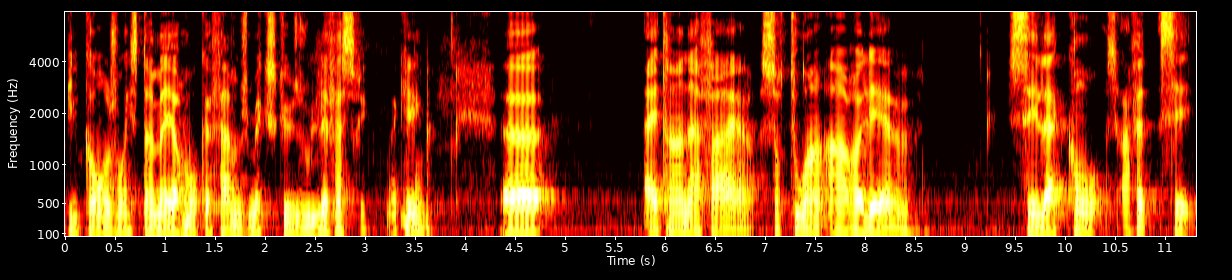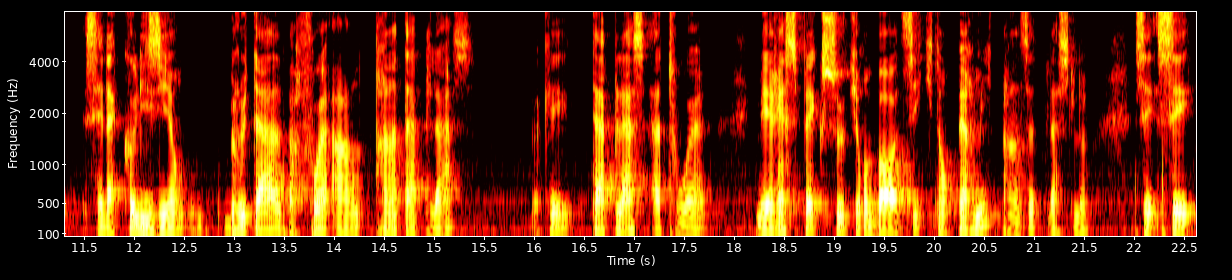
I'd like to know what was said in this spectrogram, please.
Puis le conjoint, c'est un meilleur mot que femme, je m'excuse, vous l'effacerai. OK? Euh, être en affaires, surtout en, relève, c'est la en fait, c'est, c'est la collision brutale parfois entre prends ta place, OK? ta place à toi, mais respecte ceux qui ont bâti, qui t'ont permis de prendre cette place-là. C'est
